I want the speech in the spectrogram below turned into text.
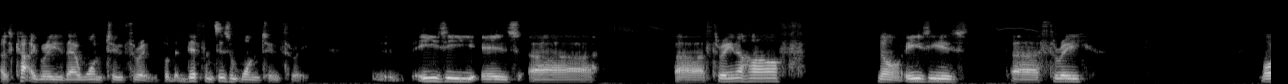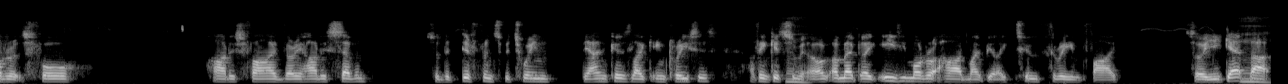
as categories they're one, two, three, but the difference isn't one, two, three. Easy is uh, uh, three and a half. No, easy is uh, three. Moderate's four. Hard is five. Very hard is seven. So the difference between the anchors like increases. I think it's something. I might be like easy, moderate, hard might be like two, three, and five. So you get Mm. that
